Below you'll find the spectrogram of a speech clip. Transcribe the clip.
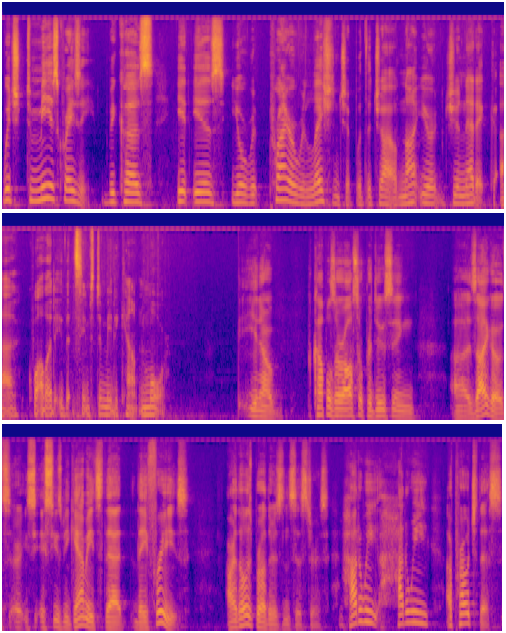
which to me is crazy because it is your re- prior relationship with the child, not your genetic uh, quality, that seems to me to count more. you know, couples are also producing uh, zygotes, or excuse me, gametes that they freeze. Are those brothers and sisters? How do we how do we approach this?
